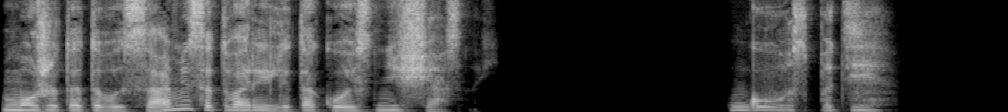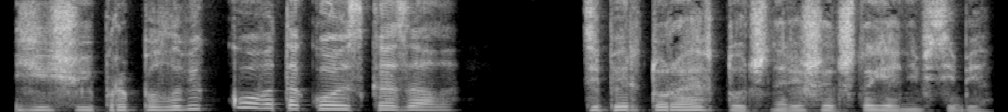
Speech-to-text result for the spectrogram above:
Может, это вы сами сотворили такое с несчастной? Господи, еще и про Половикова такое сказала. Теперь Тураев точно решит, что я не в себе.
